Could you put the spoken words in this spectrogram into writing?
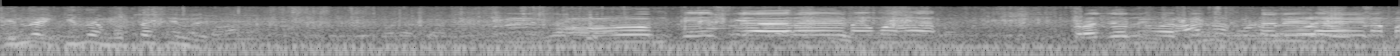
కింద కింద మొత్తం కింద ఓం కేసీఆర్ నమ ప్రజల్ని పట్టించుకుంటలేడే నమ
